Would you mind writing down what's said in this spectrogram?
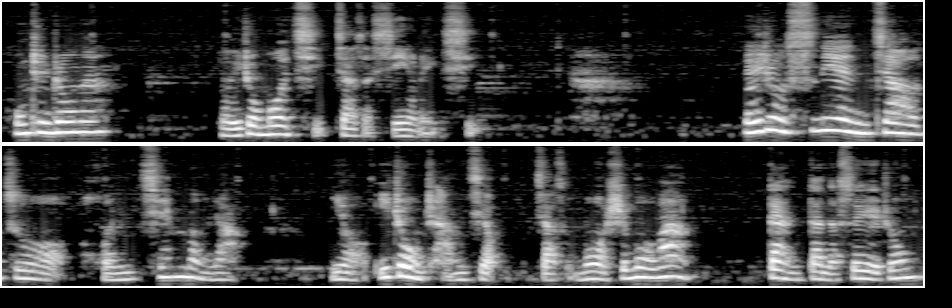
红尘中呢，有一种默契叫做心有灵犀，有一种思念叫做魂牵梦绕，有一种长久叫做莫失莫忘。淡淡的岁月中，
